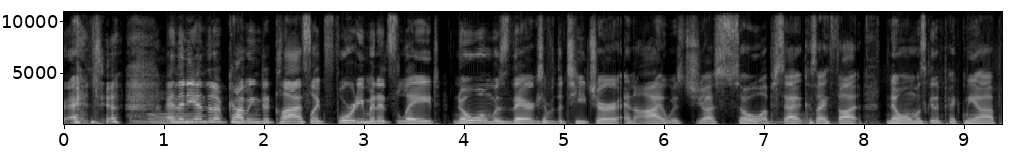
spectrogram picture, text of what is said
And, and then he ended up coming to class like 40 minutes late. No one was there except for the teacher. And I was just so upset because I thought no one was going to pick me up,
